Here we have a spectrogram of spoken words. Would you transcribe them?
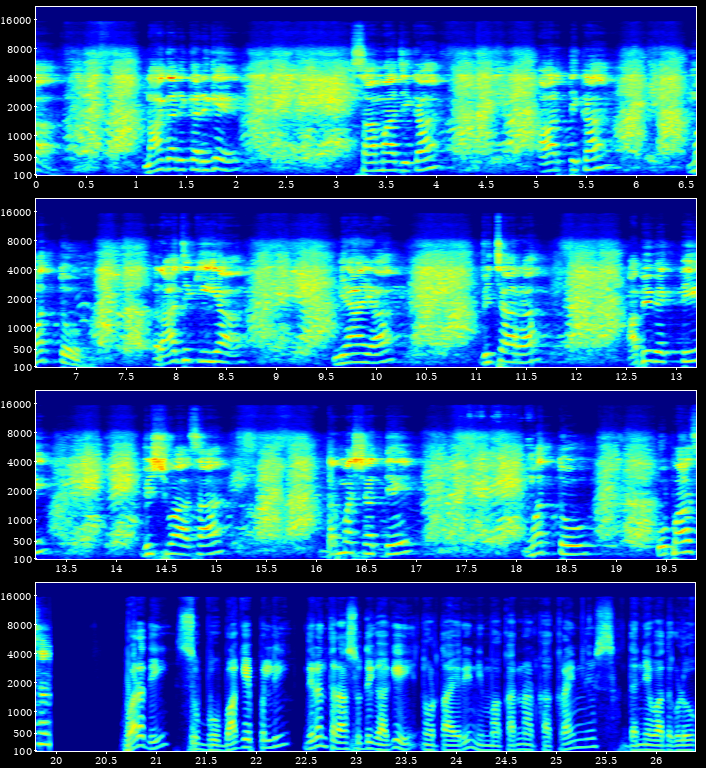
ನಾಗರಿಕರಿಗೆ ಸಾಮಾಜಿಕ, ಆರ್ಥಿಕ ಮತ್ತು ರಾಜಕೀಯ ನ್ಯಾಯ, ವಿಚಾರ, ಅಭಿವ್ಯಕ್ತಿ, ವಿಶ್ವಾಸ, ಧರ್ಮಶ್ರದ್ಧೆ ಮತ್ತು ಉಪಾಸನ ವರದಿ ಸುಬ್ಬು ಬಾಗೇಪಲ್ಲಿ. ನಿರಂತರ ಸುದ್ದಿಗಾಗಿ ನೋಡ್ತಾ ಇರಿ ನಿಮ್ಮ ಕರ್ನಾಟಕ ಕ್ರೈಮ್ ನ್ಯೂಸ್. ಧನ್ಯವಾದಗಳು.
